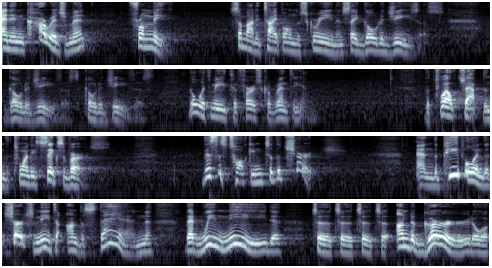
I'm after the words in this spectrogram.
and encouragement from me. Somebody type on the screen and say, Go to Jesus. Go to Jesus. Go to Jesus. Go with me to 1 Corinthians, the 12th chapter and the 26th verse. This is talking to the church. And the people in the church need to understand that we need to, to, to, to undergird or,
